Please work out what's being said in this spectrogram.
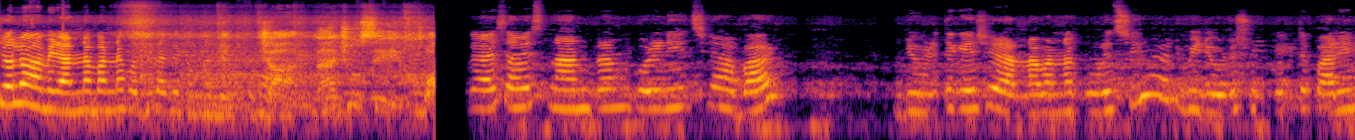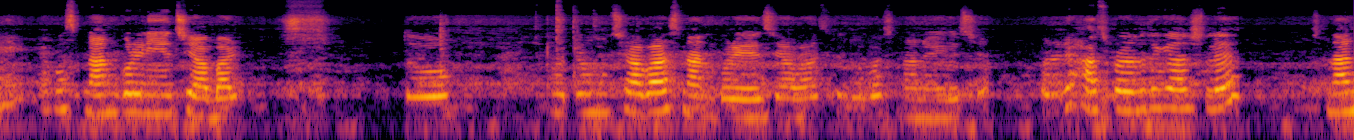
চলো, আমি রান্না বান্না করতে থাকি, তোমরা দেখতে গাইস আমি স্নান টান করে নিয়েছি আবার। ডিউটি থেকে এসে রান্না বান্না করেছি, আর ভিডিওটা শুট করতে পারিনি। এখন স্নান করে নিয়েছি আবার। তো ওটা মুছে আবার স্নান করে গেছি আবার আজকে দুবার স্নান হয়ে গেছে। অলরেডি হাসপাতাল থেকে আসলে স্নান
